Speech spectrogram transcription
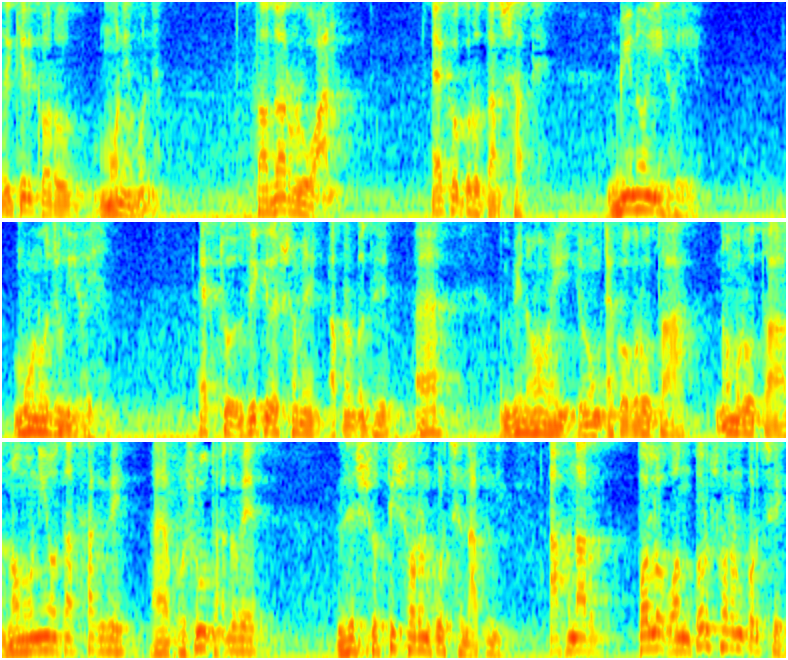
জিকির করো মনে মনে। তাদার রোয়ান একগ্রতার সাথে, বিনয়ী হয়ে, মনোযোগী হয়ে। এক তো জিকিরের সময় আপনার মধ্যে হ্যাঁ বিনয় এবং একগ্রতা নম্রতা, নমনীয়তা থাকবে হ্যাঁ খুশু থাকবে। যে সত্যি স্মরণ করছেন আপনি, আপনার কলব অন্তর স্মরণ করছে,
